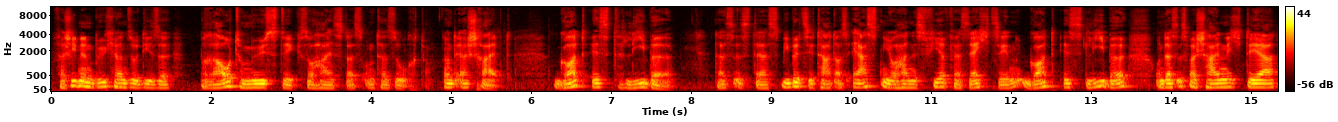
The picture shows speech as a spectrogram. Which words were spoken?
verschiedenen Büchern so diese Brautmystik, so heißt das, untersucht. Und er schreibt, Gott ist Liebe. Das ist das Bibelzitat aus 1. Johannes 4, Vers 16. Gott ist Liebe. Und das ist wahrscheinlich der,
